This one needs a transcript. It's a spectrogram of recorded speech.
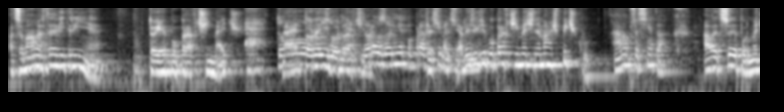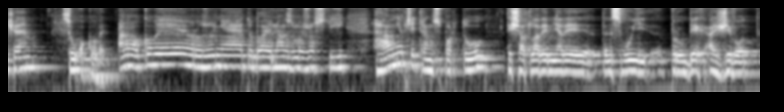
A co máme v té vitríně? To je popravčí meč? Ne, to, ne, to není rozhodně, popravčí to meč. rozhodně popravčí meč. Já bych řekl, že popravčí meč nemá špičku. Ano, přesně tak. Ale co je pod mečem? Jsou okovy. Ano, okovy rozhodně, to byla jedna z možností, hlavně při transportu. Ty šatlavy měly ten svůj průběh a život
